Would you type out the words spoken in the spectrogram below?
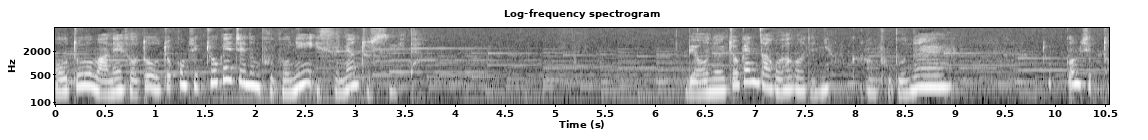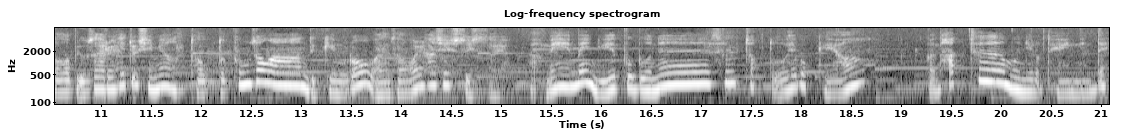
어두움 안에서도 조금씩 쪼개지는 부분이 있으면 좋습니다. 면을 쪼갠다고 하거든요. 그런 부분을 조금씩 더 묘사를 해주시면 더욱더 풍성한 느낌으로 완성을 하실 수 있어요. 그다음에 맨 위에 부분을 슬쩍 또 해볼게요. 약간 하트 무늬로 되어 있는데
